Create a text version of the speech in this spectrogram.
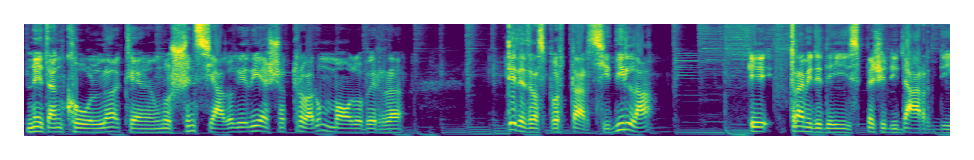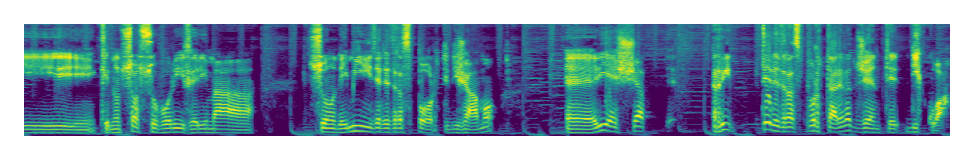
Nathan Cole, che è uno scienziato che riesce a trovare un modo per teletrasportarsi di là e tramite dei specie di dardi che non so soporiferi ma sono dei mini teletrasporti diciamo eh, riesce a teletrasportare la gente di qua.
